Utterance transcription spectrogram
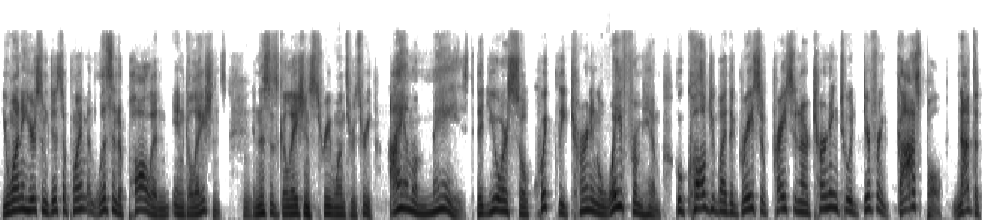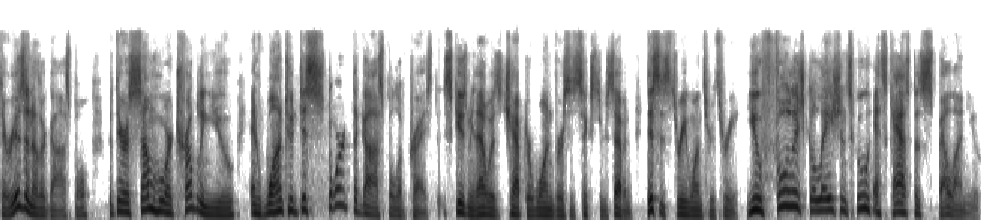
You want to hear some disappointment? Listen to Paul in, in Galatians. Hmm. And this is Galatians 3 1 through 3. I am amazed that you are so quickly turning away from him who called you by the grace of Christ and are turning to a different gospel. Not that there is another gospel, but there are some who are troubling you and want to distort the gospel of Christ. Excuse me, that was chapter 1, verses 6 through 7. This is 3 1 through 3. You foolish Galatians, who has cast a spell on you,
